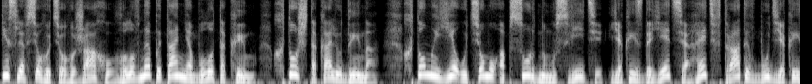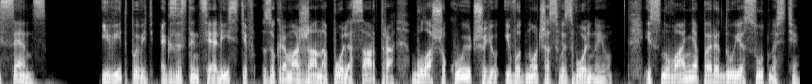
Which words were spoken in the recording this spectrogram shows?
Після всього цього жаху головне питання було таким: хто ж така людина? Хто ми є у цьому абсурдному світі, який, здається, геть втратив будь-який сенс? І відповідь екзистенціалістів, зокрема Жана Поля Сартра, була шокуючою і водночас визвольною. Існування передує сутності.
